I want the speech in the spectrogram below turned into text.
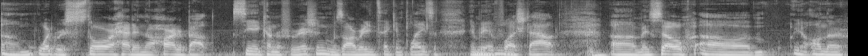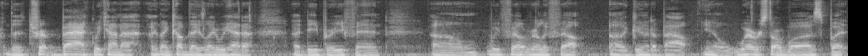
um, what Restore had in their heart about seeing come to fruition was already taking place and being fleshed out. Um, and so, um, you know, on the, the trip back, we kind of, I think a couple days later, we had a, a debrief and um, we felt really felt uh, good about, you know, where Restore was, but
